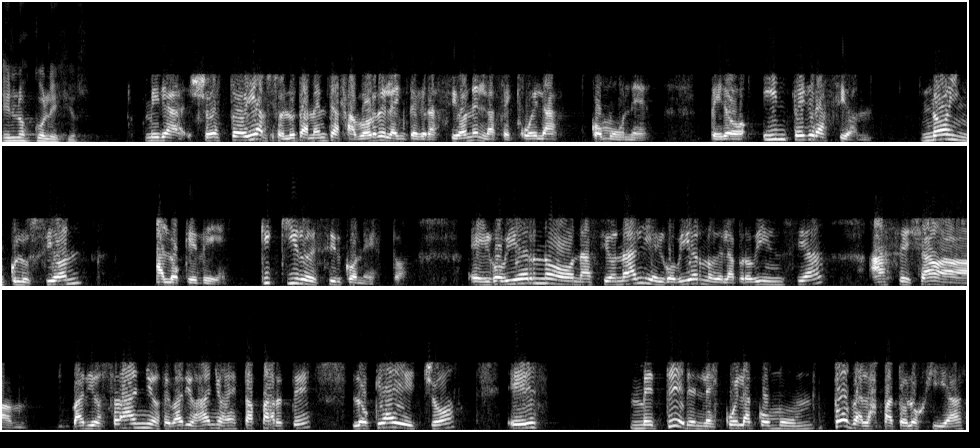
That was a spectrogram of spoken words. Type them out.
en los colegios? Mira, yo estoy absolutamente a favor de la integración en las escuelas comunes, pero integración, no inclusión a lo que dé. ¿Qué quiero decir con esto? El gobierno nacional y el gobierno de la provincia hace ya varios años, de varios años a esta parte, lo que ha hecho es meter en la escuela común todas las patologías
